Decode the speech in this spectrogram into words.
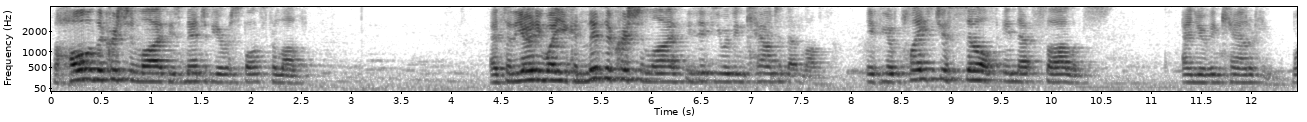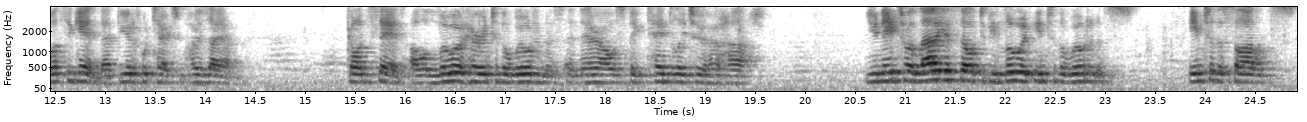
The whole of the Christian life is meant to be a response to love. And so the only way you can live the Christian life is if you have encountered that love. If you have placed yourself in that silence and you have encountered Him. Once again, that beautiful text from Hosea. God says, I will lure her into the wilderness, and there I will speak tenderly to her heart. You need to allow yourself to be lured into the wilderness, into the silence.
